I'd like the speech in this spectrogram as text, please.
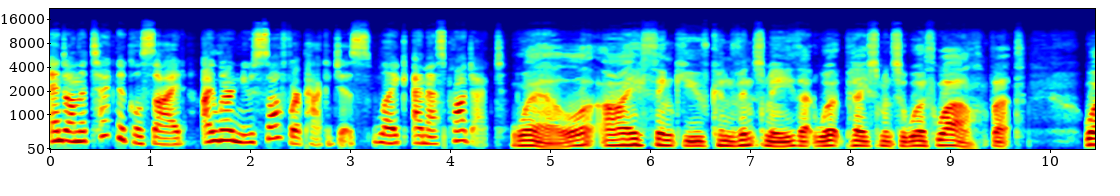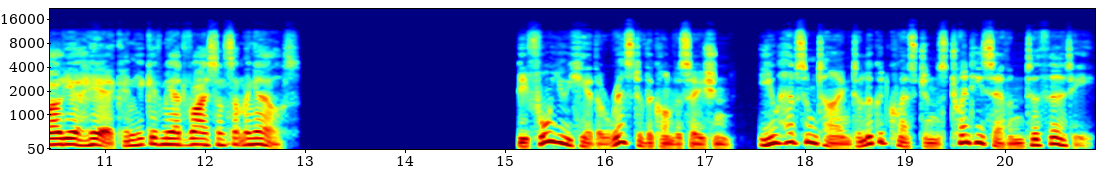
And on the technical side, I learned new software packages, like MS Project. Well, I think you've convinced me that work placements are worthwhile, but while you're here, can you give me advice on something else? Before you hear the rest of the conversation, you have some time to look at questions 27 to 30.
